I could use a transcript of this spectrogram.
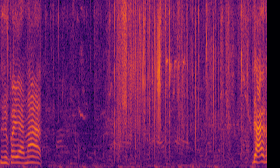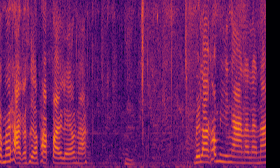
นี่พญานาคยายเขาไม่ถ่ายกับเสือพับไปแล้วนะ เวลาเขามีงานอะไรนะ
